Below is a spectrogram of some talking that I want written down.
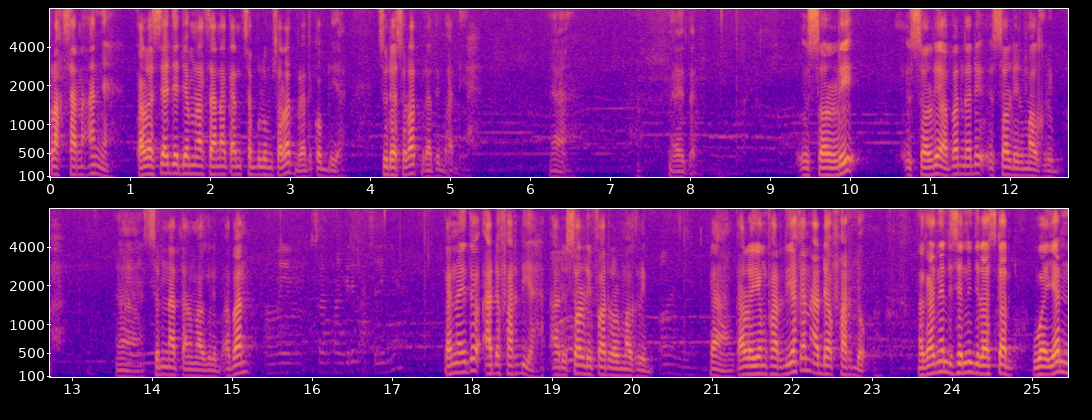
pelaksanaannya. Kalau saja dia melaksanakan sebelum sholat berarti qobliyah. Sudah sholat berarti ba'diyah. Ya. Nah itu. Usolli usolli apa tadi? Usolli maghrib. Nah, sunat al maghrib. Apa? Karena itu ada fardiyah, ada oh. sholli fardul maghrib. Oh, iya. Ya, kalau yang fardiyah kan ada fardo. Makanya di sini jelaskan wayan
